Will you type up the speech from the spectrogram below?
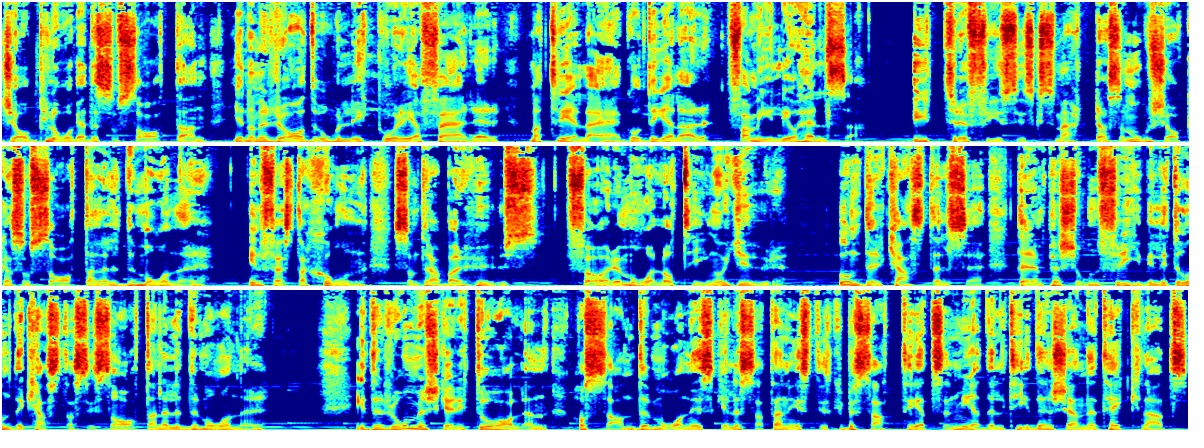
Job plågades av Satan genom en rad olyckor i affärer, materiella ägodelar, familj och hälsa. Yttre fysisk smärta som orsakas av Satan eller demoner. Infestation som drabbar hus, föremål och ting och djur. Underkastelse där en person frivilligt underkastas i Satan eller demoner i den romerska ritualen har sann demonisk eller satanistisk besatthet sedan medeltiden kännetecknats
